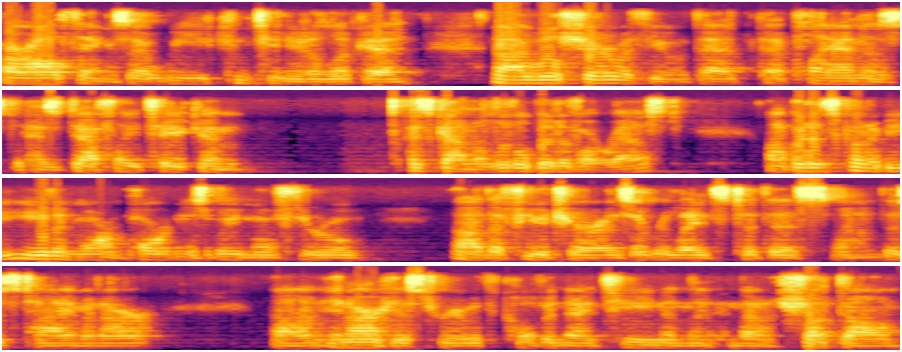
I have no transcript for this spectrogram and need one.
are all things that we continue to look at now, I will share with you that that plan has, has definitely taken, has gotten a little bit of a rest, uh, but it's going to be even more important as we move through uh, the future as it relates to this uh, this time in our uh, in our history with COVID-19 and the, and the shutdown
